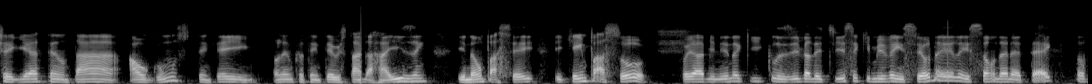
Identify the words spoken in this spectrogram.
cheguei a tentar alguns, tentei, eu lembro que eu tentei o estágio da Raizen e não passei, e quem passou foi a menina que, inclusive a Letícia, que me venceu na eleição da Netec, então,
